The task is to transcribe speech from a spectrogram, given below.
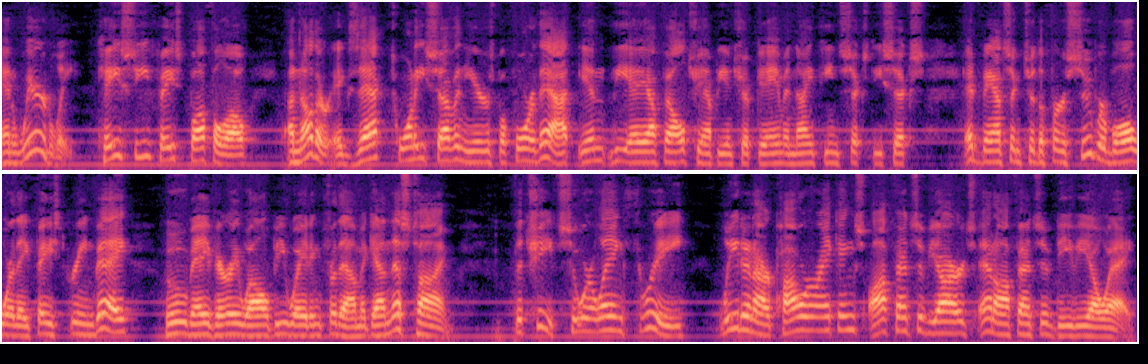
And weirdly, KC faced Buffalo another exact 27 years before that in the AFL Championship game in 1966, advancing to the first Super Bowl where they faced Green Bay, who may very well be waiting for them again this time. The Chiefs, who are laying three, lead in our power rankings, offensive yards, and offensive DVOA.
